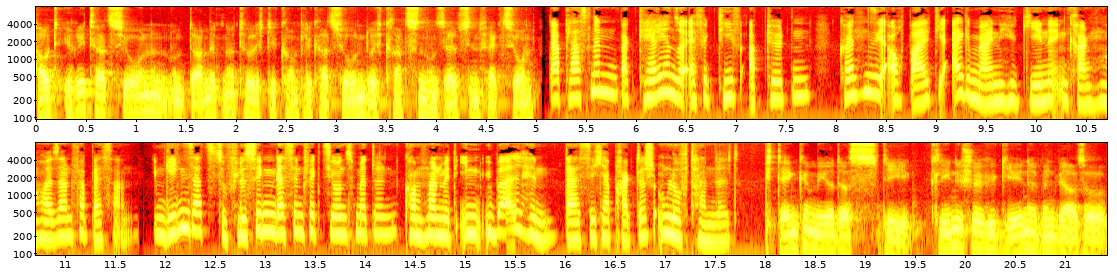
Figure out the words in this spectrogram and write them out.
Hautirritationen und damit natürlich die Komplikationen durch Kratzen und Selbstinfektion. Da Plasmen Bakterien so effektiv abtöten, könnten sie auch bald die allgemeine Hygiene in Krankenhäusern verbessern. Im Gegensatz zu flüssigen Desinfektionsmitteln kommt man mit ihnen überall hin, da es sich ja praktisch um Luft handelt. Ich denke mir, dass die klinische Hygiene, wenn wir also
